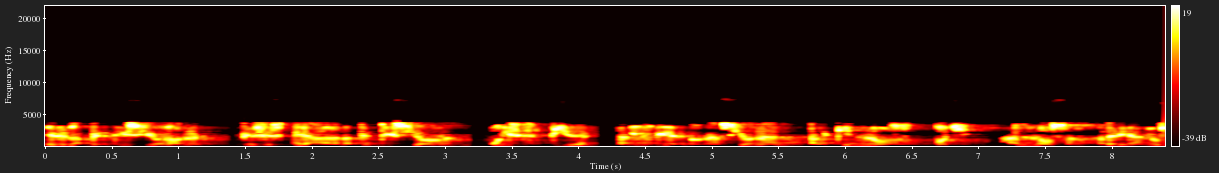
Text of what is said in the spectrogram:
es la petición desesperada, la petición muy sentida al gobierno nacional para que nos oye a los santanderianos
